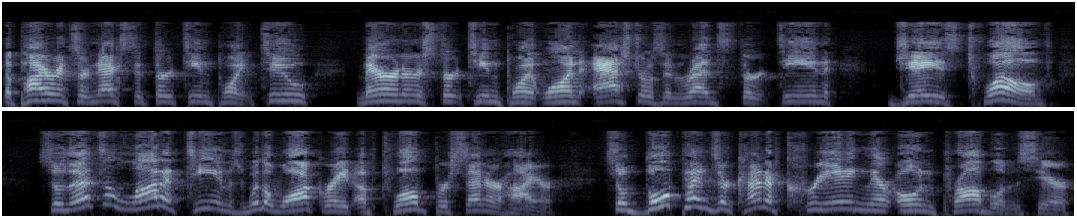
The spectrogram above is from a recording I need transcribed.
The Pirates are next at 13.2. Mariners 13.1. Astros and Reds 13. Jays 12. So that's a lot of teams with a walk rate of 12% or higher. So bullpens are kind of creating their own problems here.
